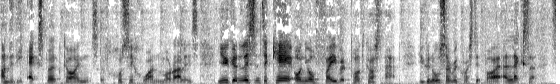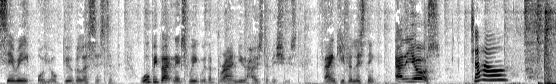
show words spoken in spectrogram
under the expert guidance of Jose Juan Morales. You can listen to Qué on your favorite podcast app. You can also request it via Alexa, Siri, or your Google Assistant. We'll be back next week with a brand new host of issues. Thank you for listening. Adios! Ciao!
